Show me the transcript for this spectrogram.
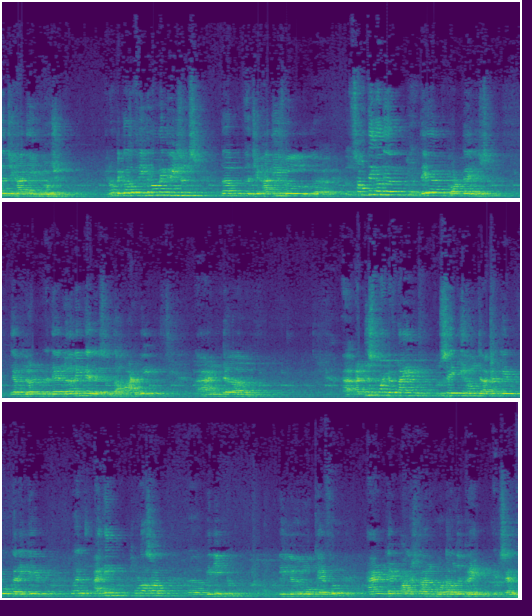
the jihadi implosion. You know, because of economic reasons, the, the jihadis will uh, something or the other. They have got their lesson. They have learned. They are learning their lesson the hard way. And um, uh, at this point of time, to say कि हम जाकर के वो करेंगे, well, I think थोड़ा सा uh, we need to be a little more careful and let Pakistan go down the drain itself.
